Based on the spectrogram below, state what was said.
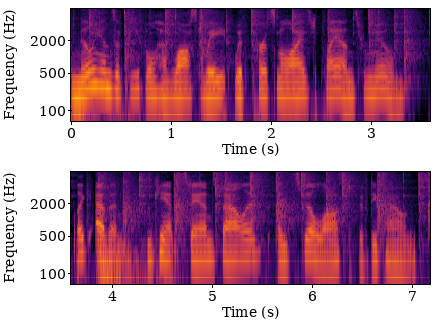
Millions of people have lost weight with personalized plans from Noom, like Evan, who can't stand salads and still lost 50 pounds.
